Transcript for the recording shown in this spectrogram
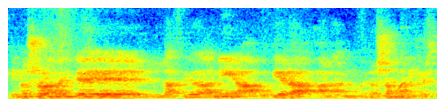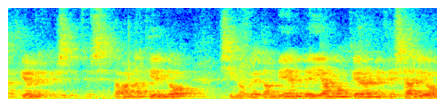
que no solamente la ciudadanía acudiera a las numerosas manifestaciones que se, estaban haciendo, sino que también veíamos que era necesario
